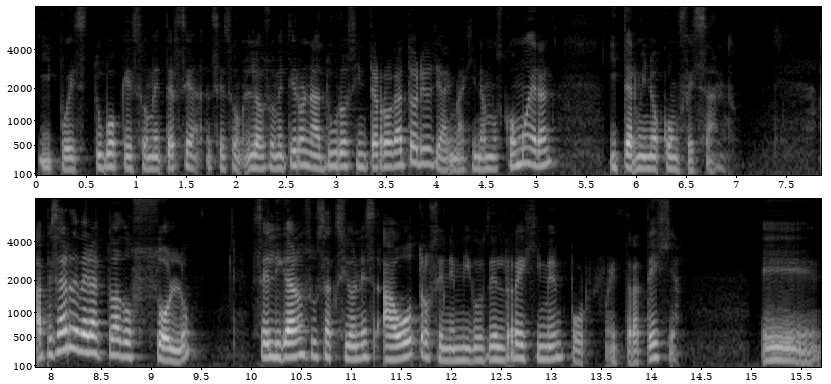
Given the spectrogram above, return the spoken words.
y pues tuvo que someterse, a, se, lo sometieron a duros interrogatorios, ya imaginamos cómo eran, y terminó confesando. A pesar de haber actuado solo, se ligaron sus acciones a otros enemigos del régimen por estrategia. Eh,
